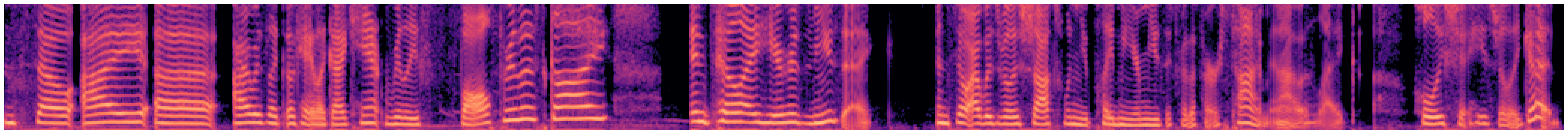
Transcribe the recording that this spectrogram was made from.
And so I uh I was like, okay, like I can't really fall for this guy until I hear his music. And so I was really shocked when you played me your music for the first time and I was like, holy shit, he's really good.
